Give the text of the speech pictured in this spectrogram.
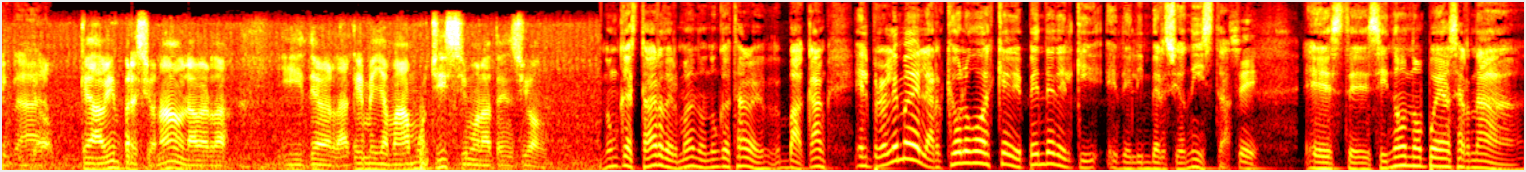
y claro. quedaba impresionado, la verdad. y de verdad que me llamaba muchísimo la atención. Nunca es tarde, hermano, nunca es tarde. Bacán. El problema del arqueólogo es que depende del, eh, del inversionista. Sí. Este, si no, no puede hacer nada.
